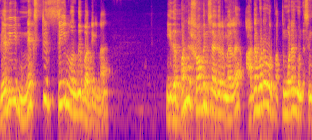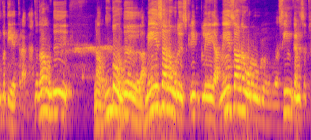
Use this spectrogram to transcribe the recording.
வெரி நெக்ஸ்ட் சீன் வந்து பாத்தீங்கன்னா இதை பண்ண ஷாபின் சேகர் மேல அதை விட ஒரு பத்து மடங்கு வந்து சிம்பத்தி ஏத்துறாங்க. அதுதான் வந்து நான் ரொம்ப வந்து அமேசான ஒரு ஸ்கிரீன் பிளே அமேசான ஒரு ஒரு சீன் கன்செப்ட்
